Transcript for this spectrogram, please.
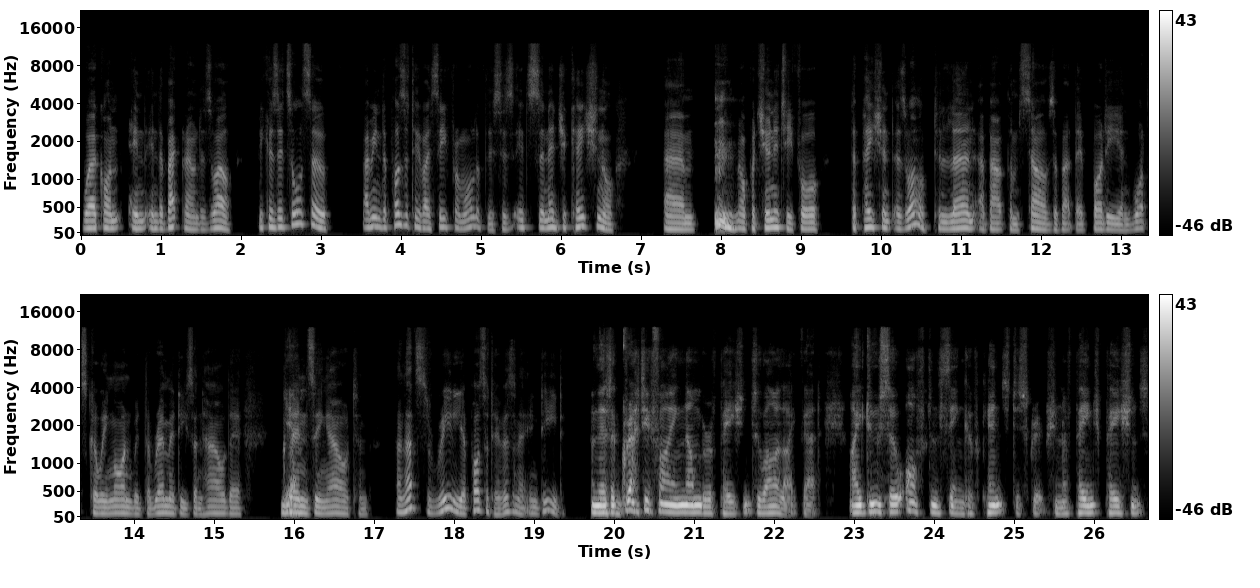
work on in in the background as well, because it's also, I mean, the positive I see from all of this is it's an educational um, opportunity for the patient as well to learn about themselves, about their body, and what's going on with the remedies and how they're Yeah. cleansing out, and and that's really a positive, isn't it? Indeed. And there's a gratifying number of patients who are like that. I do so often think of Kent's description of patients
